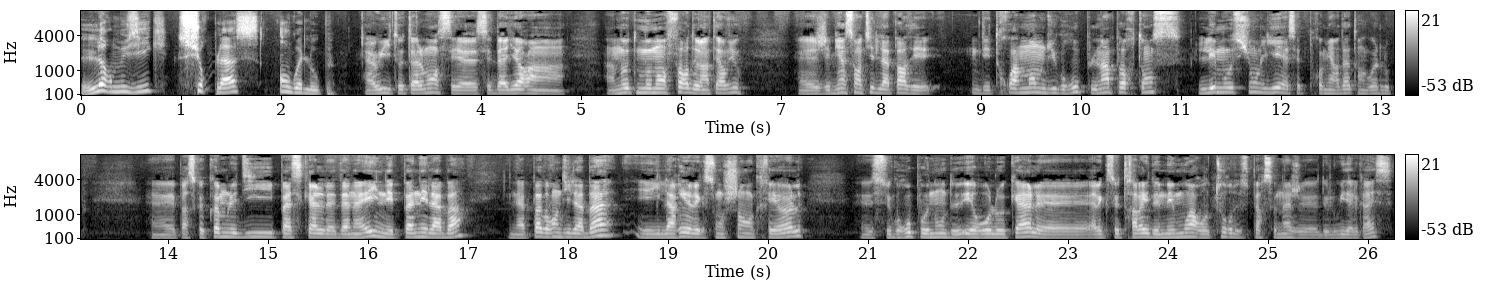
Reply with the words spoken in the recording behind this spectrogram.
leur musique sur place en Guadeloupe. Ah oui, totalement. C'est euh, d'ailleurs un, autre moment fort de l'interview. Euh, j'ai bien senti de la part des, trois membres du groupe l'importance, l'émotion liée à cette première date en Guadeloupe. Euh, parce que comme le dit Pascal Danaé, il n'est pas né là-bas, il n'a pas grandi là-bas, et il arrive avec son chant en créole, ce groupe au nom de héros local, avec ce travail de mémoire autour de ce personnage de Louis Delgrès.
